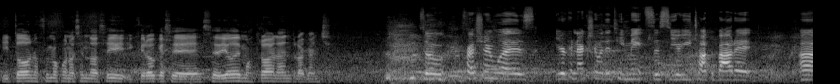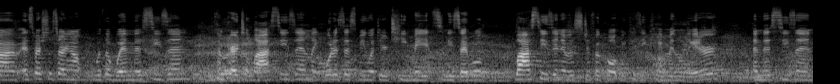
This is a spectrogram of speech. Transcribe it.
y todos nos fuimos conociendo así y creo que se, se dio demostrado adentro de la cancha. So, question was your connection with the teammates this year. You talk about it, um, especially starting out with a win this season compared to last season. Like, what does this mean with your teammates? And he said, well, last season it was difficult because he came in later, and this season,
